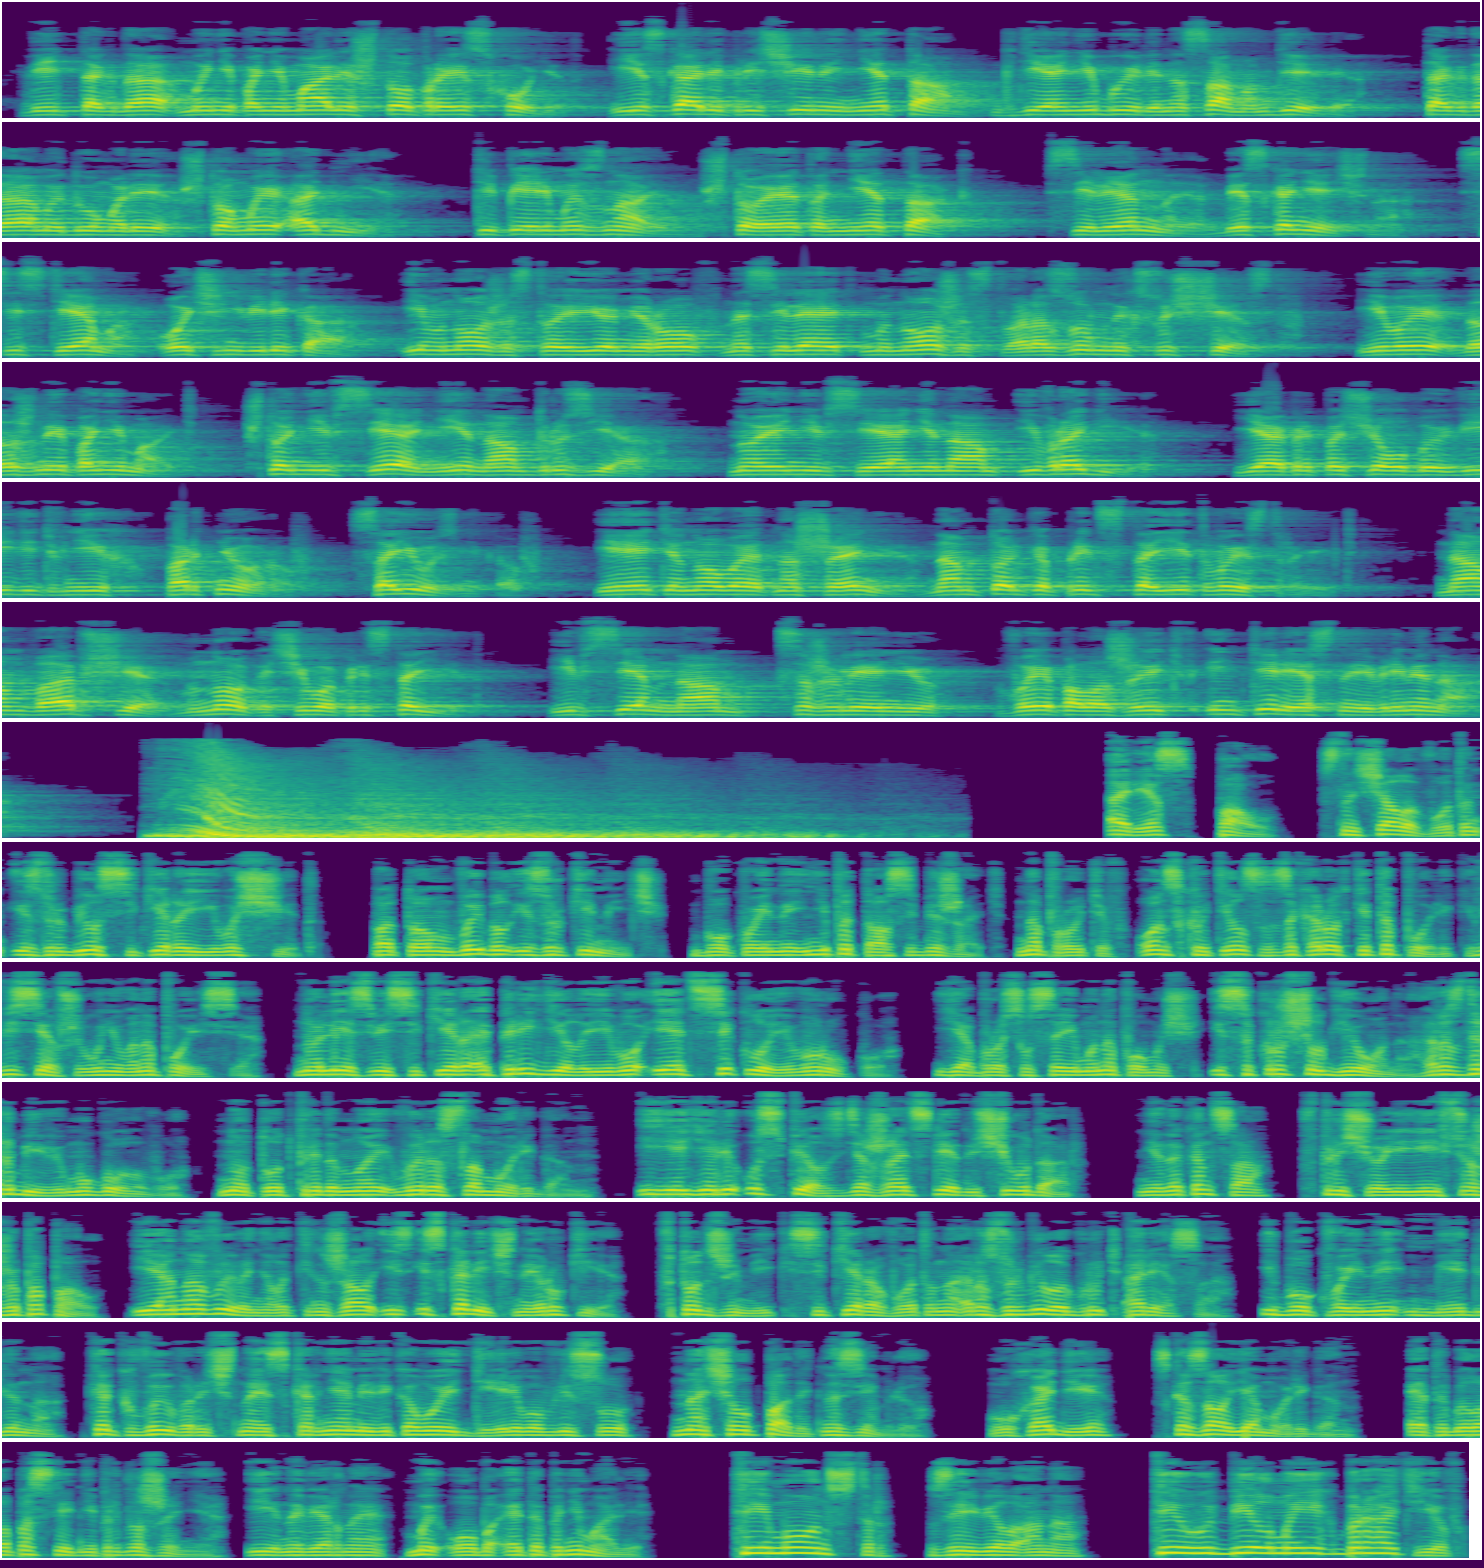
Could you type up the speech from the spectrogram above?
Ведь тогда мы не понимали, что происходит, и искали причины не там, где они были на самом деле. Тогда мы думали, что мы одни. Теперь мы знаем, что это не так. Вселенная бесконечна. Система очень велика, и множество ее миров населяет множество разумных существ. И вы должны понимать, что не все они нам друзья, но и не все они нам и враги. Я предпочел бы видеть в них партнеров, союзников, и эти новые отношения нам только предстоит выстроить. Нам вообще много чего предстоит. И всем нам, к сожалению, выпало жить в интересные времена. Арес пал. Сначала вот он изрубил секирой его щит, Потом выбил из руки меч. Бог войны не пытался бежать. Напротив, он схватился за короткий топорик, висевший у него на поясе. Но лезвие секиры опередило его и отсекло его руку. Я бросился ему на помощь и сокрушил Геона, раздробив ему голову. Но тут предо мной выросла Мориган. И я еле успел сдержать следующий удар. Не до конца. В плечо я ей все же попал, и она выронила кинжал из искалеченной руки. В тот же миг секира вот она разрубила грудь Ареса, и бог войны медленно, как выворочное с корнями вековое дерево в лесу, начал падать на землю. «Уходи», — сказал я Мориган. Это было последнее предложение, и, наверное, мы оба это понимали. «Ты монстр», — заявила она. «Ты убил моих братьев».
